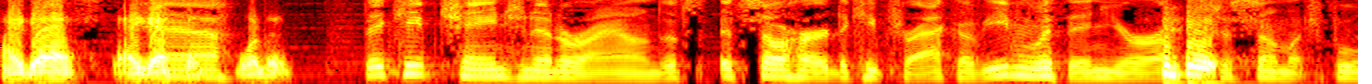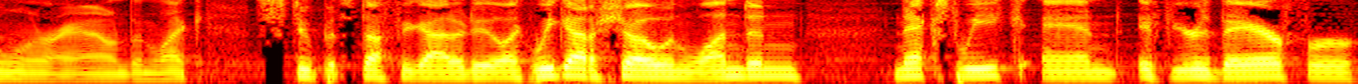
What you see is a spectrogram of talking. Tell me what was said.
I guess. I guess that's what it. They keep changing it around. It's it's so hard to keep track of. Even within Europe, there's just so much fooling around and like stupid stuff you got to do. Like we got a show in London next week, and if you're there for,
